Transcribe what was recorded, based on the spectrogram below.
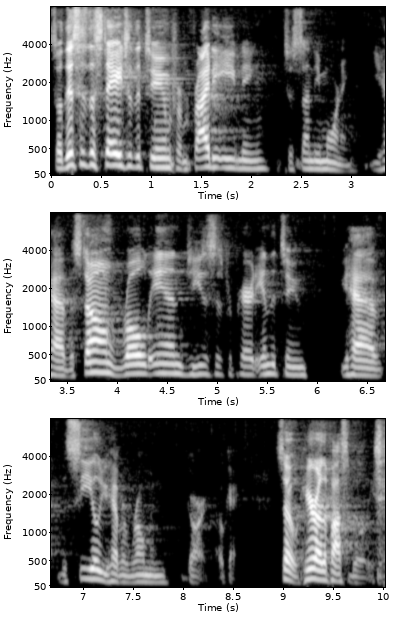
so this is the stage of the tomb from Friday evening to Sunday morning. You have the stone rolled in. Jesus is prepared in the tomb. You have the seal. You have a Roman guard. Okay, so here are the possibilities.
